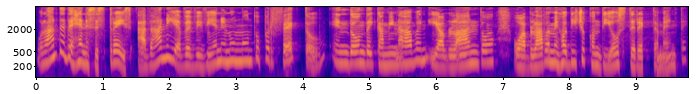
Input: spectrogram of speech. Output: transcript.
Bueno, antes de Génesis 3, Adán y Eva vivían en un mundo perfecto, en donde caminaban y hablando, o hablaban, mejor dicho, con Dios directamente.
